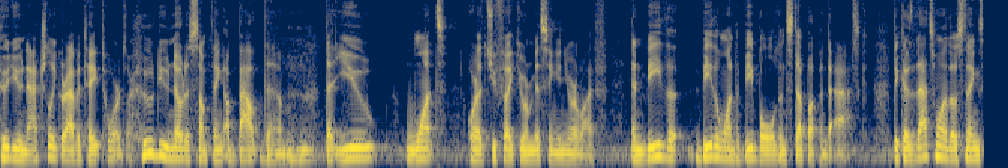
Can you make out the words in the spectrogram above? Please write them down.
who you naturally gravitate towards, or who do you notice something about them mm-hmm. that you want or that you feel like you're missing in your life and be the be the one to be bold and step up and to ask. Because that's one of those things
